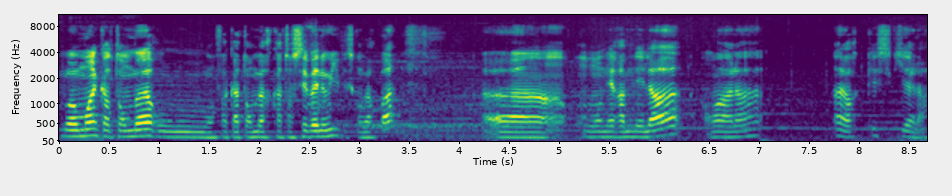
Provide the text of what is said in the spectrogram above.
Moi au moins quand on meurt, ou... Enfin quand on meurt, quand on s'évanouit, parce qu'on meurt pas, euh, on est ramené là, voilà. Alors, qu'est-ce qu'il y a là?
